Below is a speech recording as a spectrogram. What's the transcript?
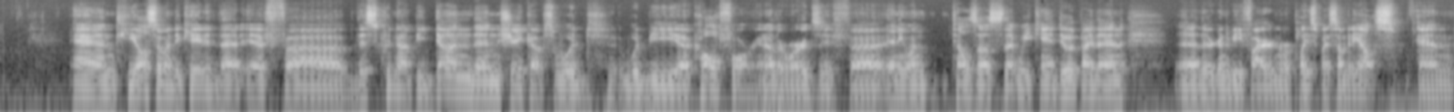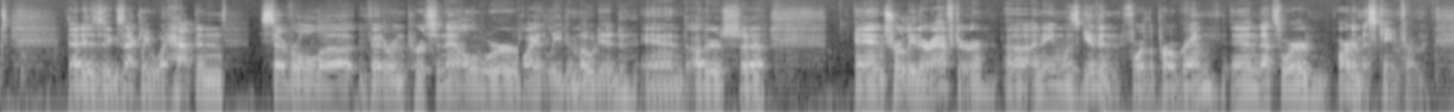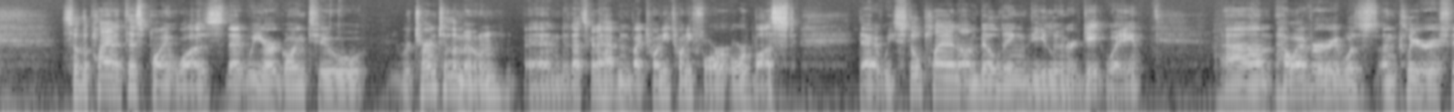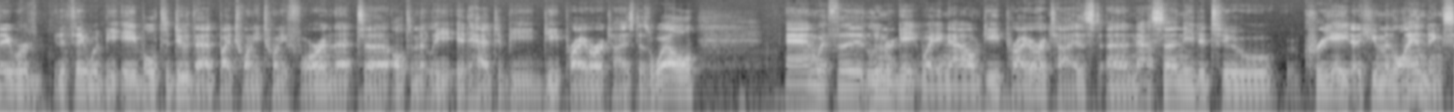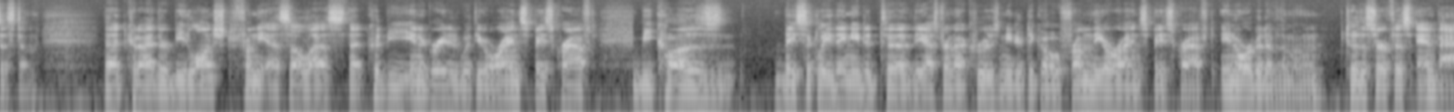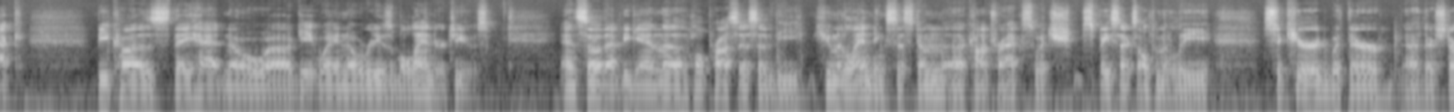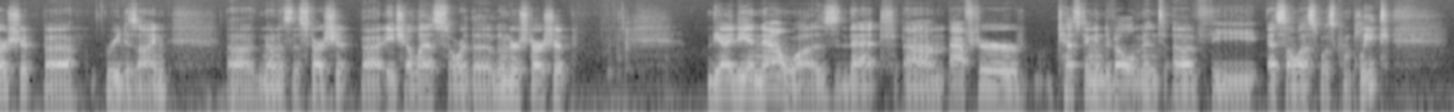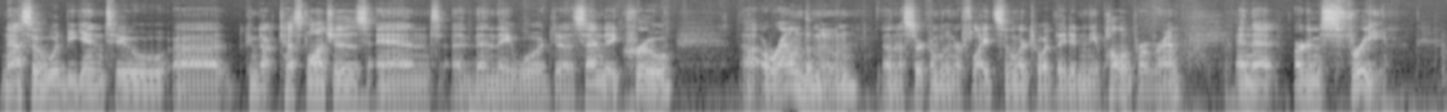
And he also indicated that if uh, this could not be done, then shakeups would would be uh, called for. In other words, if uh, anyone tells us that we can't do it by then, uh, they're going to be fired and replaced by somebody else. And that is exactly what happened. several uh, veteran personnel were quietly demoted, and others. And shortly thereafter, uh, a name was given for the program, and that's where Artemis came from. So the plan at this point was that we are going to return to the moon, and that's going to happen by 2024 or bust. That we still plan on building the lunar gateway. Um, however, it was unclear if they were if they would be able to do that by 2024, and that uh, ultimately it had to be deprioritized as well. And with the Lunar Gateway now deprioritized, uh, NASA needed to create a human landing system that could either be launched from the SLS, that could be integrated with the Orion spacecraft, because basically they needed to, the astronaut crews needed to go from the Orion spacecraft in orbit of the moon to the surface and back because they had no uh, gateway and no reusable lander to use. And so that began the whole process of the human landing system uh, contracts, which SpaceX ultimately secured with their uh, their Starship uh, redesign, uh, known as the Starship HLS uh, or the Lunar Starship. The idea now was that um, after testing and development of the SLS was complete, NASA would begin to uh, conduct test launches, and uh, then they would uh, send a crew uh, around the moon on a circumlunar flight, similar to what they did in the Apollo program. And that Artemis 3,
